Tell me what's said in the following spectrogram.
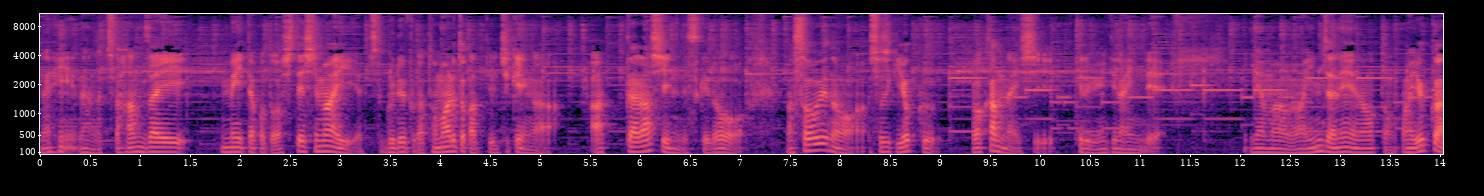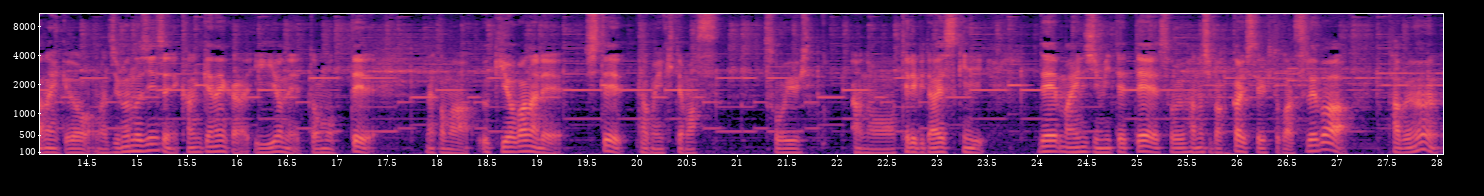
何？なんかちょっと犯罪めいたことをしてしまいちょっとグループが止まるとかっていう事件があったらしいんですけど、まあ、そういうのは正直よくわかんないしテレビ見てないんで。いやまあまあいいんじゃねえのと、まあ、よくはないけど、まあ、自分の人生に関係ないからいいよねと思ってなんかまあ浮世離れして多分生きてます。そういうあのテレビ大好きで毎日見ててそういう話ばっかりしてる人からすれば多分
